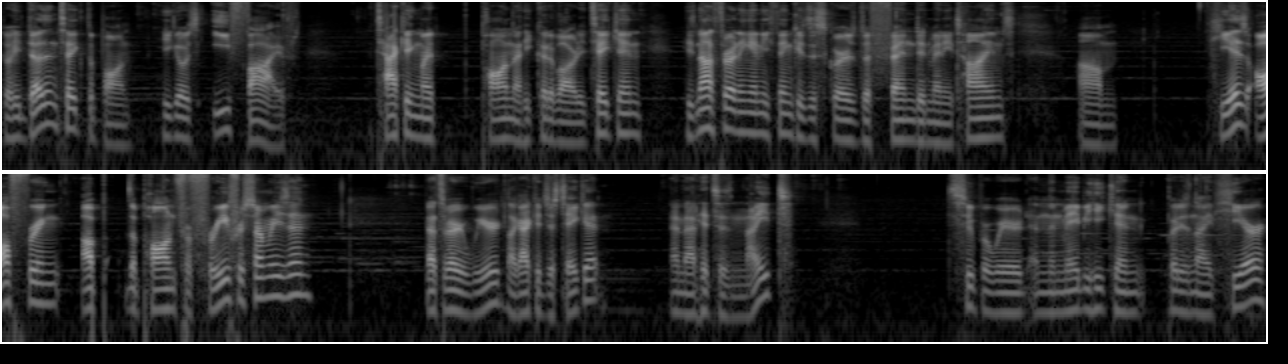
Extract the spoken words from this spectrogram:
So he doesn't take the pawn. He goes e5, attacking my pawn that he could have already taken. He's not threatening anything because the square is defended many times. Um, he is offering up the pawn for free for some reason. That's very weird. Like I could just take it. And that hits his knight. Super weird. And then maybe he can put his knight here.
